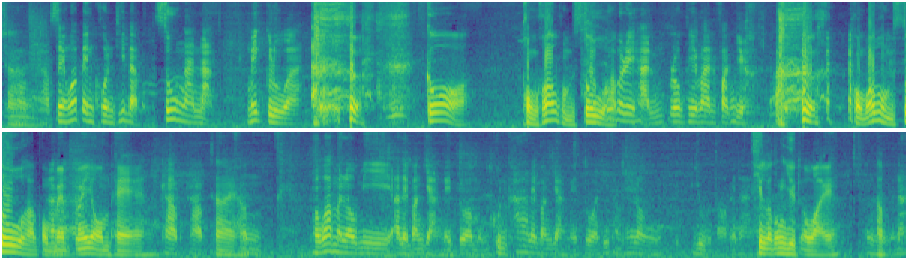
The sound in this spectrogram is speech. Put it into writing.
ใช่ครับครับแสดงว่าเป็นคนที่แบบสู้งานหนัก ไม่กลัวก็ผมก็ผมสู้คผู้รับบริหารโรงพยาบาลฟังอยู่ ผมว่าผมสู้ครับ ผมไม่อ่า ไม่ยอมแพ้ ครับครับใช่ครับ อืมเพราะว่ามันเรามีอะไรบางอย่างในตัวเหมือนคุณค่าอะไรบางอย่างในตัวที่ทำให้เราอยู่ต่อไปได้ที่เราต้องยึดเอาไว้ เออครับ นะ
